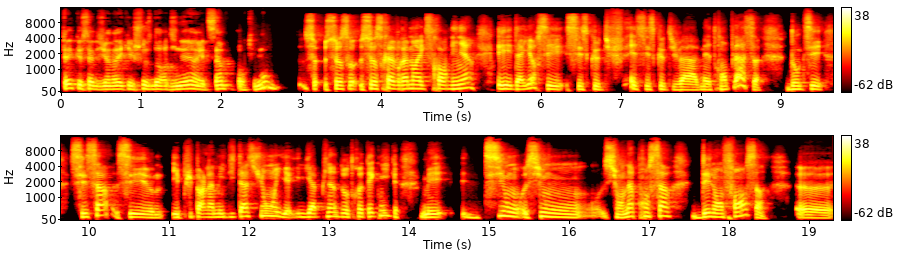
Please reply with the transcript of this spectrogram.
peut-être que ça deviendrait quelque chose d'ordinaire et de simple pour tout le monde. Ce, ce, serait vraiment extraordinaire. Et d'ailleurs, c'est ce que tu fais, c'est ce que tu vas mettre en place. Donc c'est c'est ça. C'est euh, et puis par la méditation, il y a, il y a plein d'autres techniques. Mais si on si on si on apprend ça dès l'enfance, euh,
